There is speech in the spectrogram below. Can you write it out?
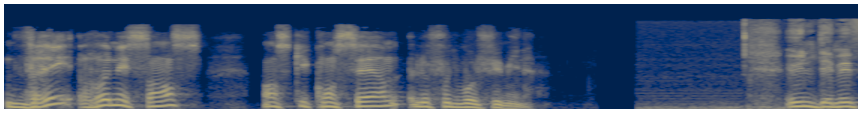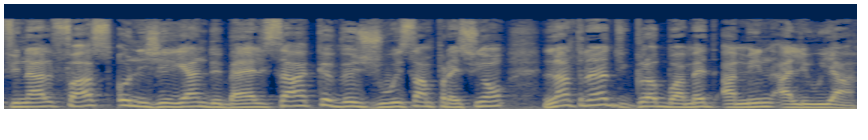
vraie renaissance en ce qui concerne le football féminin. Une demi-finale face au Nigérian de Baelsa que veut jouer sans pression l'entraîneur du club Mohamed Amin Aliouya.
